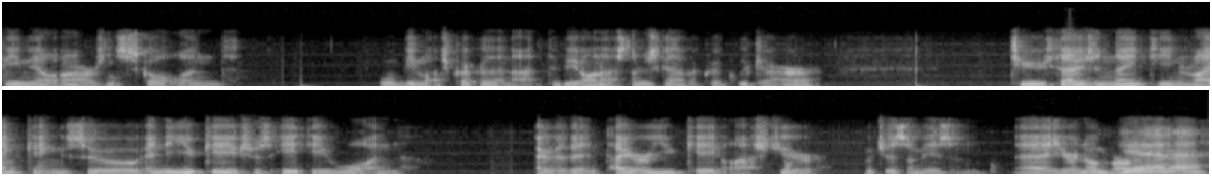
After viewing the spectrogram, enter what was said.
female runners in Scotland won't be much quicker than that, to be honest. I'm just going to have a quick look at her 2019 rankings. So in the UK, she was 81 out of the entire UK last year, which is amazing. Uh, your number Yeah.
